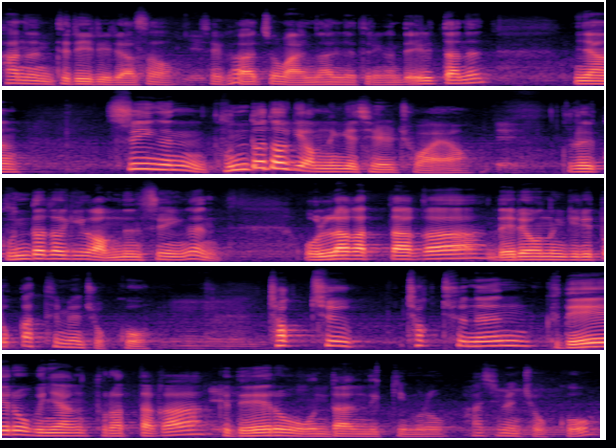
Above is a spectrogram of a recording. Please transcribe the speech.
하는 드릴이라서 예. 제가 좀 안 알려드린 건데 일단은 그냥 스윙은 군더더기 없는 게 제일 좋아요. 예. 그리고 군더더기가 없는 스윙은 올라갔다가 내려오는 길이 똑같으면 좋고 음. 척추 척추는 그대로 그냥 돌았다가 예. 그대로 온다는 느낌으로 하시면 좋고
